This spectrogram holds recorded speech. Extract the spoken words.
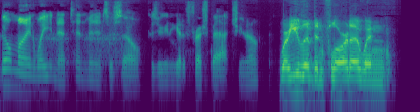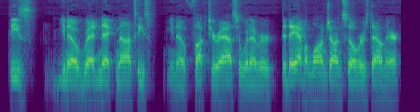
don't mind waiting that ten minutes or so because you're gonna get a fresh batch. You know. where you lived in Florida when these you know redneck Nazis you know fucked your ass or whatever, did they have a Long John Silver's down there?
